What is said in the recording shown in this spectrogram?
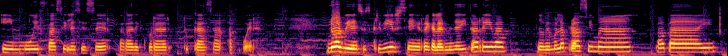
y muy fáciles de hacer para decorar tu casa afuera. No olviden suscribirse, regalarme un dedito arriba. Nos vemos la próxima. Bye bye.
